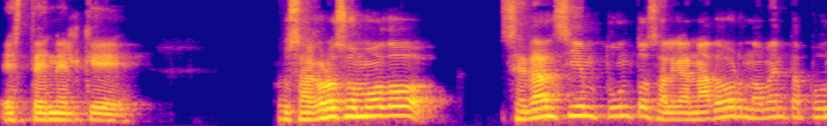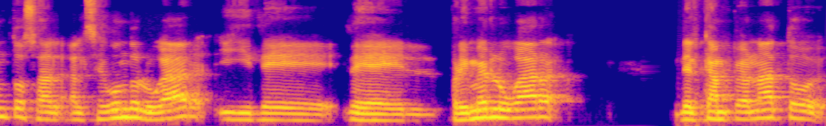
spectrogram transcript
este, en el que, pues a grosso modo, se dan 100 puntos al ganador, 90 puntos al, segundo lugar y de, del primer lugar del campeonato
